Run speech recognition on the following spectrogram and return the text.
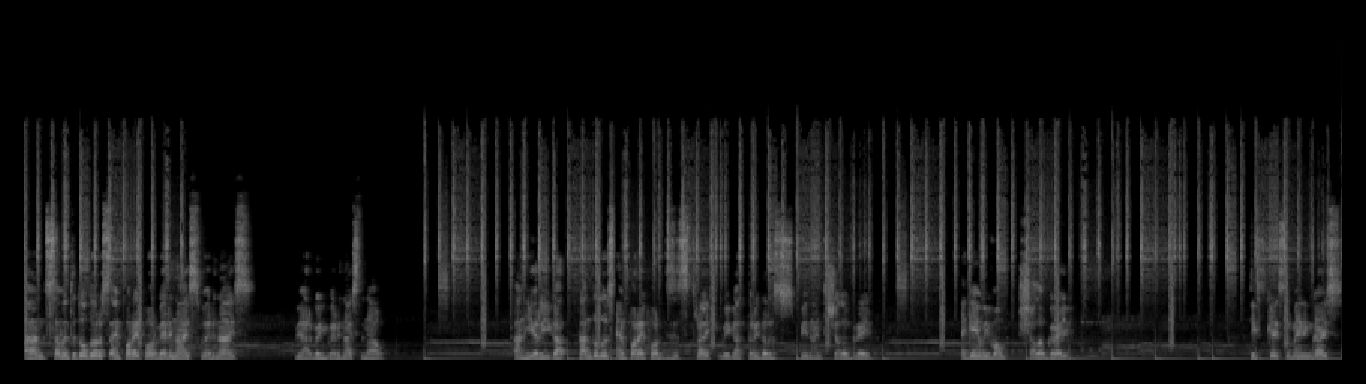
And seventy dollars and for a four. Very nice, very nice. We are going very nicely now. And here we got ten dollars and for a four. This is strike. We got three dollars. P90 shallow grave. Again, we want shallow grave. Six case remaining, guys.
